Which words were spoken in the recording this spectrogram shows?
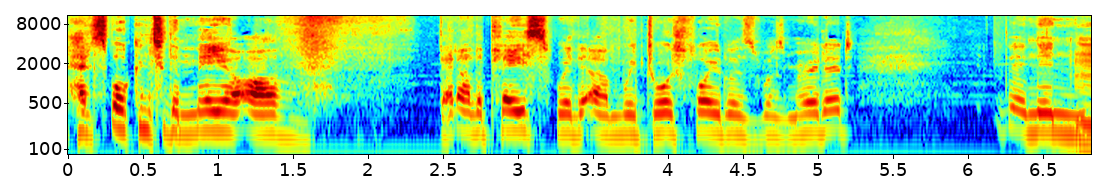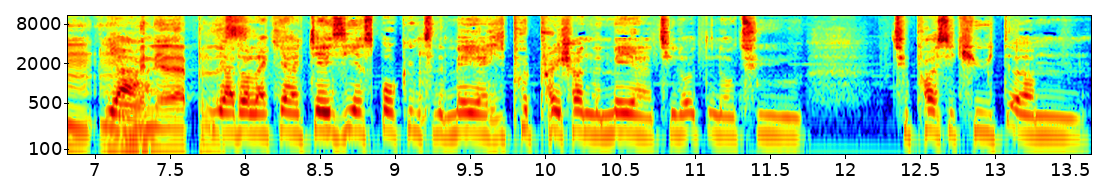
had spoken to the mayor of that other place where the, um, where George Floyd was was murdered, and then Mm, mm, yeah, Minneapolis. yeah, they're like, yeah, Jay Z has spoken to the mayor. He's put pressure on the mayor to you know, you know to to prosecute um,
